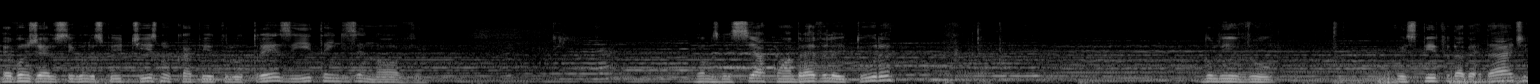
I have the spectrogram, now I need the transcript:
Evangelho segundo o Espiritismo, capítulo 13, item 19. Vamos iniciar com a breve leitura do livro O Espírito da Verdade,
